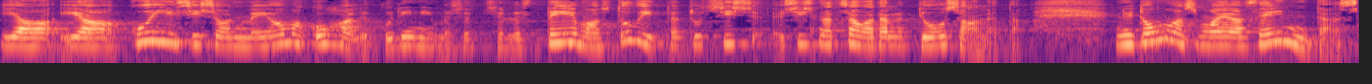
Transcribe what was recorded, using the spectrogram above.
ja, ja kui siis on meie oma kohalikud inimesed sellest teemast huvitatud, siis, siis nad saavad alati osaleda. nüüd omas majas endas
